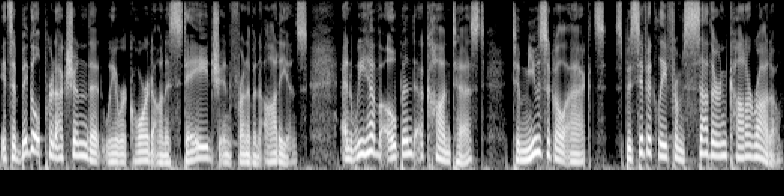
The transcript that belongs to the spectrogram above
It's a big old production that we record on a stage in front of an audience, and we have opened a contest to musical acts specifically from southern Colorado.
